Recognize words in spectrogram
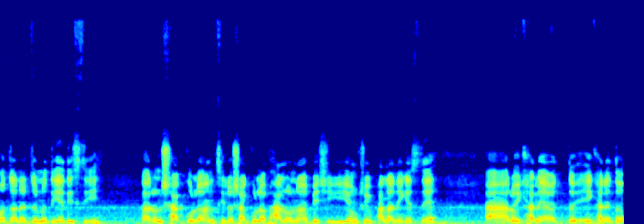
মজানের জন্য দিয়ে দিছি। কারণ শাকগুলো আনছিল, শাকগুলো ভালো না, বেশি অংশই ফালানি গেছে। আর ওইখানে তো, এখানে তো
